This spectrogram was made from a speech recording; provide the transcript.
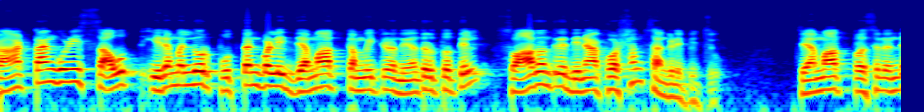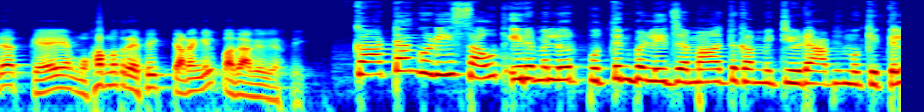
കാട്ടാങ്കുഴി സൗത്ത് ഇരമല്ലൂർ പുത്തൻപള്ളി ജമാഅത്ത് കമ്മിറ്റിയുടെ നേതൃത്വത്തിൽ സ്വാതന്ത്ര്യ ദിനാഘോഷം സംഘടിപ്പിച്ചു. ജമാഅത്ത് president K A Muhammad Rafeeq ചടങ്ങിൽ പതാക ഉയർത്തി. കാട്ടാങ്കുഴി സൌത്ത് ഇരമല്ലൂർ പുത്തൻപള്ളി ജമാഅത്ത് കമ്മിറ്റിയുടെ ആഭിമുഖ്യത്തിൽ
